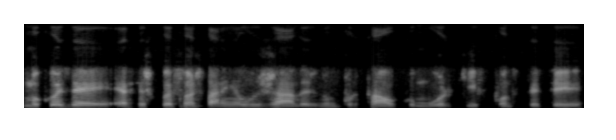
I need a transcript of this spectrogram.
uma coisa é estas coleções estarem alojadas num portal como o arquivo.pt,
